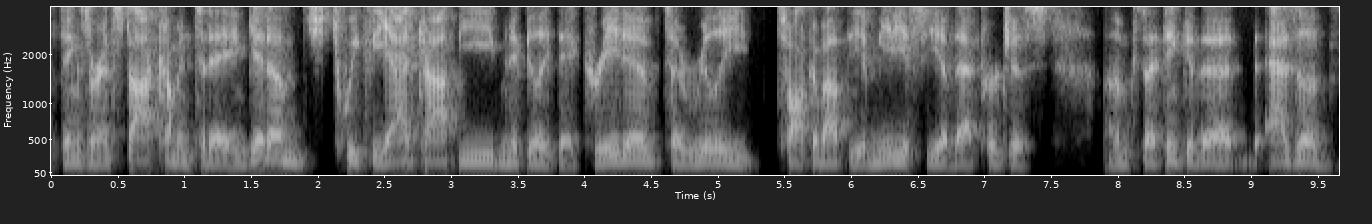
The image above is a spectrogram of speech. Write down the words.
things are in stock, come in today and get them. Just tweak the ad copy, manipulate that creative to really talk about the immediacy of that purchase. Because um, I think that as of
